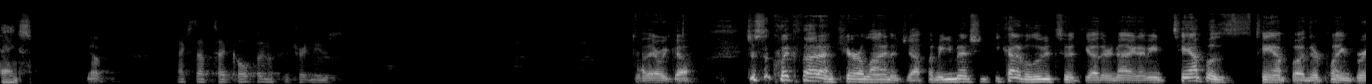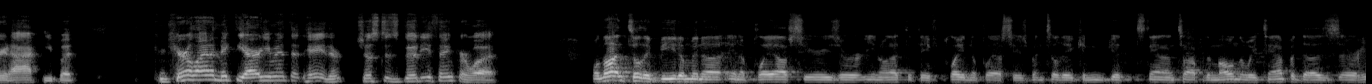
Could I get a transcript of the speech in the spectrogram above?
Thanks. Yep. Next up, Ted Kulfan with the Detroit News. Oh, there we go. Just a quick thought on Carolina, Jeff. I mean, you mentioned, you kind of alluded to it the other night. I mean, Tampa's Tampa and they're playing great hockey, but can Carolina make the argument that, hey, they're just as good, you think, or what? Well, not until they beat them in a in a playoff series, or you know, not that they've played in a playoff series, but until they can get stand on top of the mountain the way Tampa does or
